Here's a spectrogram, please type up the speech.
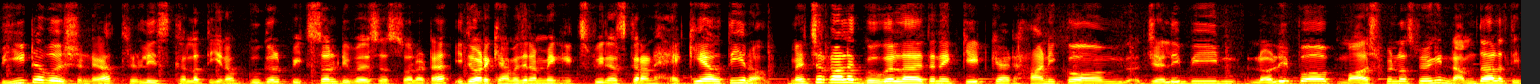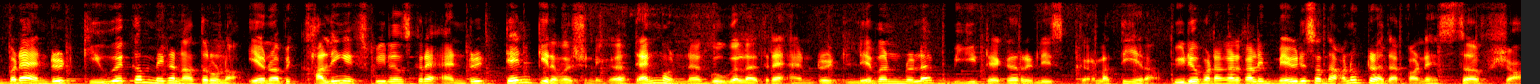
බීට වර්ෂණ එකත් රිලිස් කල තියෙන Google Pixel ඩිවර්සස් වලට. ඉතිවට කැමතින මේ එක්ස්පිරස් කරන්න හැකියාව තියෙනවා. මෙච්ච කාල Google අතන KitKat honeycomb jelly bean lollipop මාර්ශ් පෙලස්මගේ නම්දාලා තිබට Android කිව් එක මේක නතරුණා ඒන අපි කලින් එක්ස්පිරන්ස් කර Android 10 කිනවර්ෂණ එක. දැන් ඔන්න Google අතර Android 11 වල බීට එක රිලිස් කරලා තියෙන විඩිය පටගල කලින් මේ විඩිය සඳ අනුග්‍රහ දක්වන්නේ සර්ෆ්ෂා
